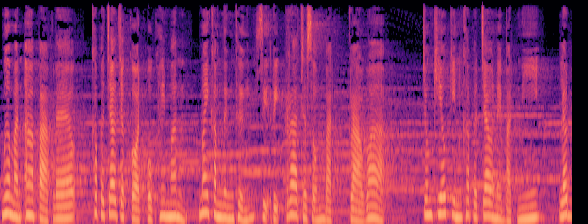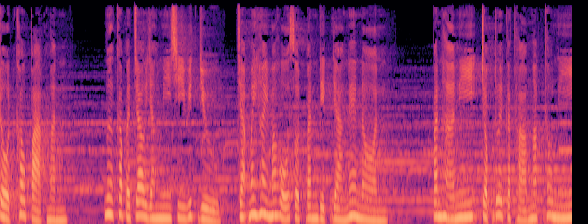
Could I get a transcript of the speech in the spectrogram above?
เมื่อมันอ้าปากแล้วข้าพเจ้าจะกอดอกให้มั่น ไม่คำนึงถึงสิริราชสมบัติกล่าวว่า จงเคี้ยวกินข้าพเจ้าในบัดนี้ แล้วโดดเข้าปากมัน เมื่อข้าพเจ้ายังมีชีวิตอยู่ จะไม่ให้มโหสถบัณฑิตอย่างแน่นอน ปัญหานี้จบด้วยกถามักเท่านี้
